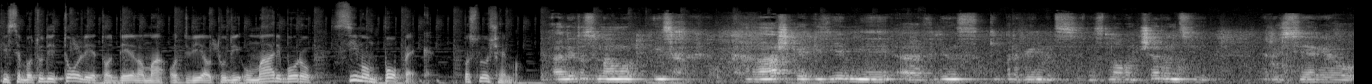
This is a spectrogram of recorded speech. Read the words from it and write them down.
ki se bo tudi to leto deloma odvijal tudi v Mariboru, Simon Popek. Poslušajmo. Letos imamo iz Hrvaške izjemni uh, filmski prvenec z naslovom Črnci, režiserjev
